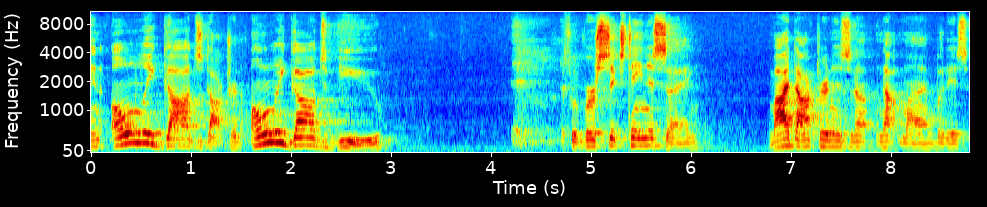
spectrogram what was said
and only God's doctrine, only God's view, what verse 16 is saying. My doctrine is not, not mine, but is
